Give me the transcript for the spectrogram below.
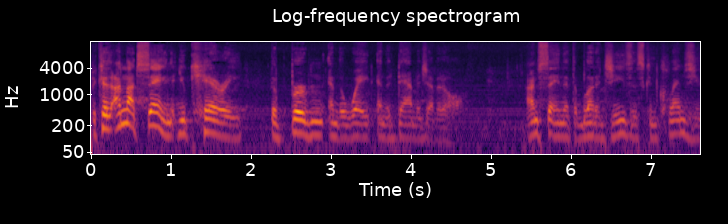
Because I'm not saying that you carry the burden and the weight and the damage of it all. I'm saying that the blood of Jesus can cleanse you.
